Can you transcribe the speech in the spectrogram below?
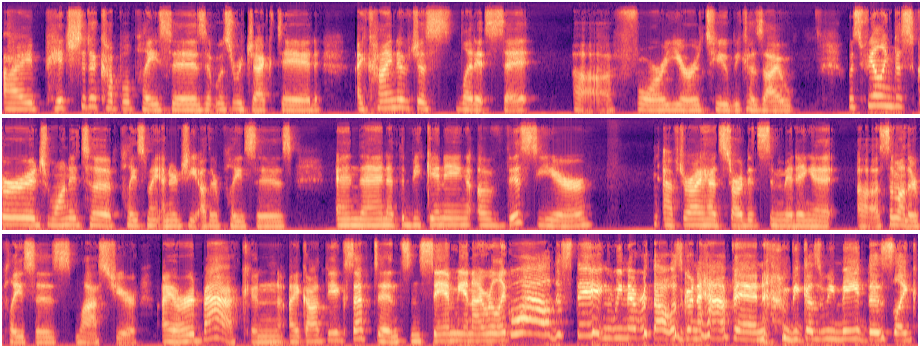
I pitched it a couple places. It was rejected. I kind of just let it sit uh, for a year or two because I was feeling discouraged, wanted to place my energy other places. And then at the beginning of this year, after I had started submitting it uh, some other places last year, I heard back and I got the acceptance. And Sammy and I were like, wow, this thing we never thought was going to happen because we made this like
